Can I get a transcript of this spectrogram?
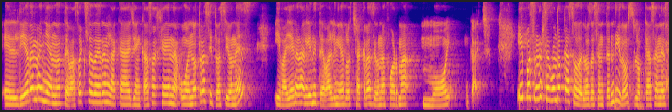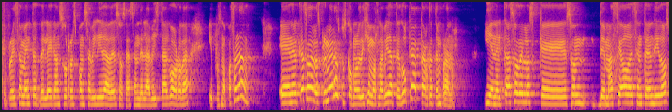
el día de mañana te vas a exceder en la calle, en casa ajena o en otras situaciones y va a llegar alguien y te va a alinear los chakras de una forma muy gacha. Y pues en el segundo caso de los desentendidos, lo que hacen es que precisamente delegan sus responsabilidades o se hacen de la vista gorda y pues no pasa nada. En el caso de los primeros, pues como lo dijimos, la vida te educa tarde o temprano. Y en el caso de los que son demasiado desentendidos,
